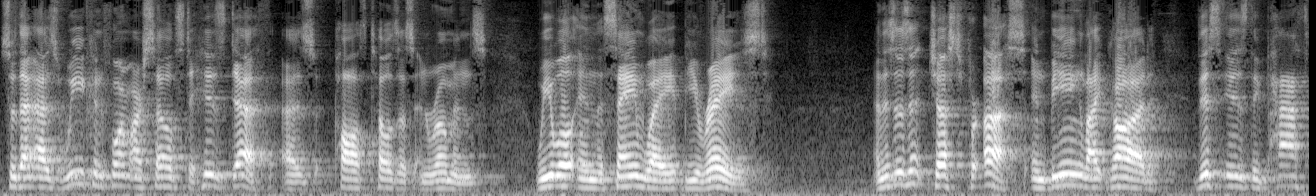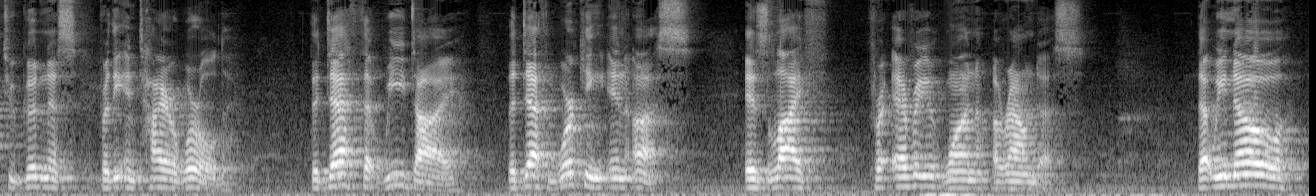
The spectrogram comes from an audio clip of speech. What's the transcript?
so that as we conform ourselves to his death, as Paul tells us in Romans, we will in the same way be raised. And this isn't just for us. In being like God, this is the path to goodness for the entire world. The death that we die, the death working in us, is life for everyone around us. That we know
